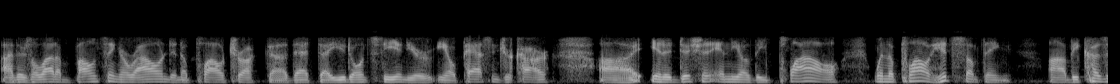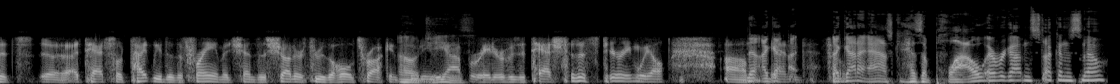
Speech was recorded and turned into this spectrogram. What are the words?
Uh, there's a lot of bouncing around in a plow truck uh, that uh, you don't see in your you know passenger car. Uh, in addition, and you know the plow when the plow hits something. Uh, because it's uh, attached so tightly to the frame, it sends a shudder through the whole truck, including the operator who's attached to the steering wheel. Um, Now I got I, I so- got to ask: Has a plow ever gotten stuck in the snow?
